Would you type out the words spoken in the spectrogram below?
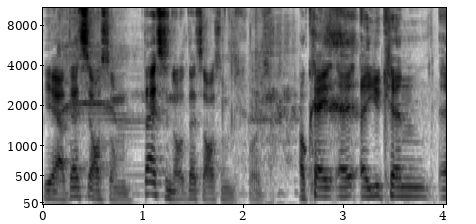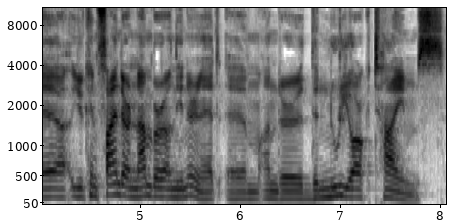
Yeah, that's awesome. That's no, that's awesome, of course. Okay, uh, uh, you can uh, you can find our number on the internet um, under the New York Times.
